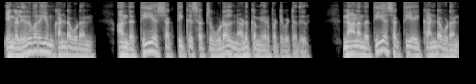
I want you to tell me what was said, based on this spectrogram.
எங்கள் இருவரையும் கண்டவுடன் அந்த தீய சக்திக்கு சற்று உடல் நடுக்கம் ஏற்பட்டுவிட்டது. நான் அந்த தீய சக்தியை கண்டவுடன்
